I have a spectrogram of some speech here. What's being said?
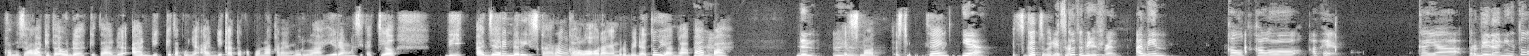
kalau misalnya kita udah kita ada adik, kita punya adik atau keponakan yang baru lahir yang masih kecil, diajarin dari sekarang kalau orang yang berbeda tuh ya nggak apa-apa. dan mhm. It's not a stupid thing. yeah It's good to be it's different. good to be different I mean kalau kalau apa ya kayak perbedaan ini tuh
